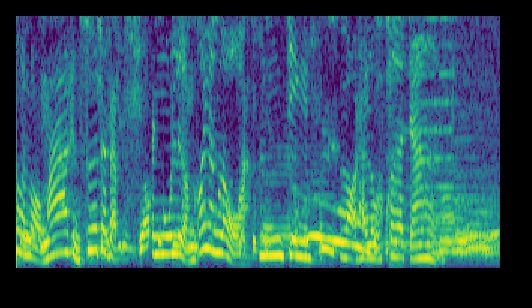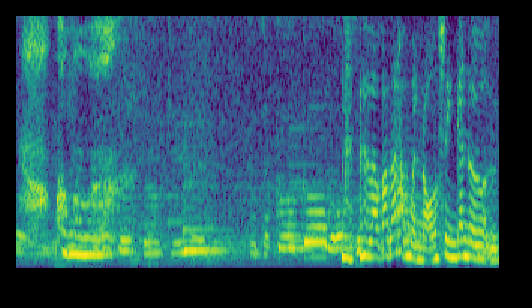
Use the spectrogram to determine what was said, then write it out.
ตัวหล่อมากถึงเสื้อจะแบบเป็นงูเหลือมก็ยังหล่ออ่ะจริง หล่อทะลุเสื้อจ้า ๆคอมาวะ แล้วเราก็จะทำเหมือนน้องซิงกันโดยบังเอิญ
